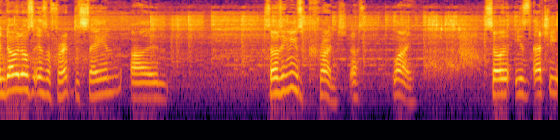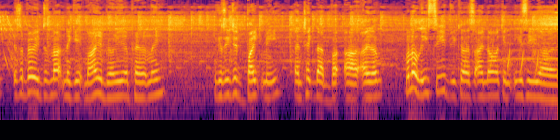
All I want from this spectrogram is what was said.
And Gyarados is a threat to Saiyan. So he's gonna use Crunch. Uh, why? So he's actually his ability does not negate my ability apparently, because he did bite me and take that uh, item. I'm gonna Leech Seed because I know I can easy uh,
